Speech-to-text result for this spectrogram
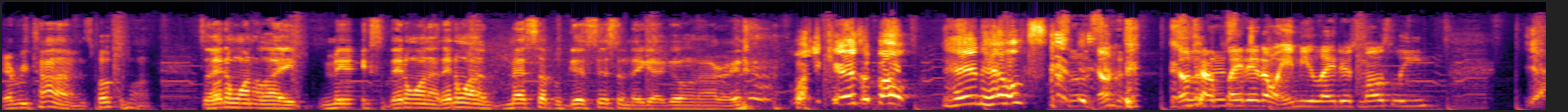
every time it's Pokemon. So they don't want to like mix. They don't want to. They don't want to mess up a good system they got going on right now. What he cares about handhelds? So- Don't don't so y'all play that on emulators mostly? yeah,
